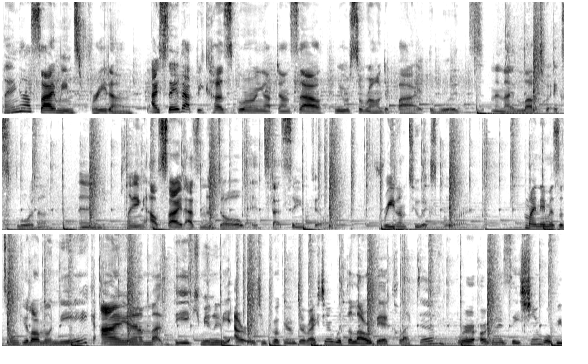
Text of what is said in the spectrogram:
Playing outside means freedom. I say that because growing up down south, we were surrounded by the woods, and I love to explore them. And playing outside as an adult, it's that same feeling freedom to explore. My name is Atongular Monique. I am the Community Outreach and Program Director with the Laru Beya Collective. We're an organization where we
